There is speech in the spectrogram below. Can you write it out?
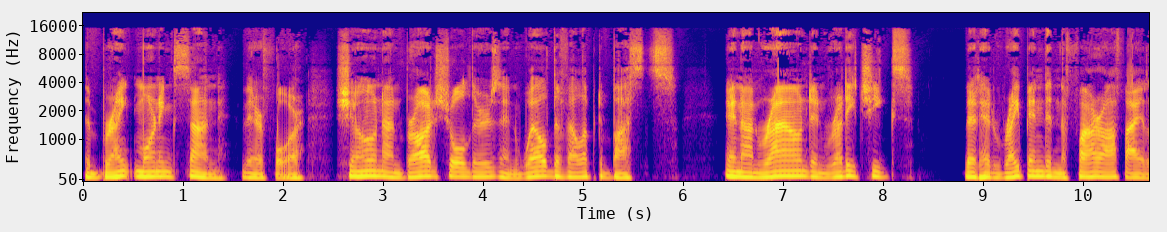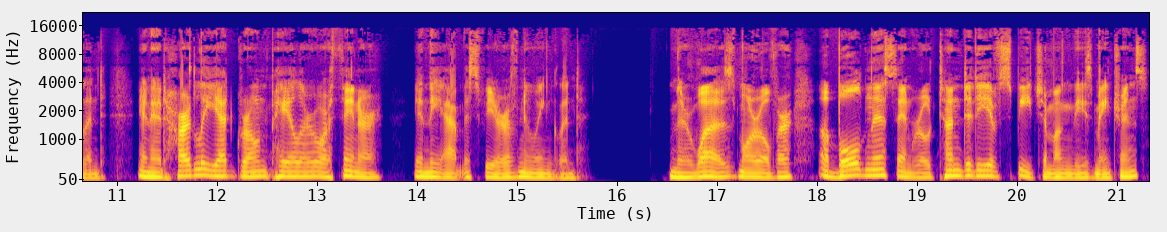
The bright morning sun, therefore, shone on broad shoulders and well developed busts and on round and ruddy cheeks that had ripened in the far off island and had hardly yet grown paler or thinner in the atmosphere of New England. There was, moreover, a boldness and rotundity of speech among these matrons,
